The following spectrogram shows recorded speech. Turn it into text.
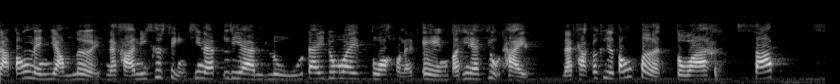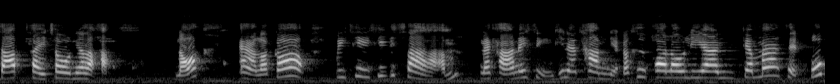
จะต้องเน้นย้ำเลยนะคะนี่คือสิ่งที่นัทเรียนรู้ได้ด้วยตัวของนัทเอง ตอนที่นัทอยู่ไทยนะคะ ก็คือต้องเปิดตัวซับซับไทเทลเนี่ยแหละค่ะเนาะอ่าแล้วก็วิธีที่สามนะคะในสิ่งที่แนททำเนี่ยก็คือพอเราเรียน grammar เสร็จปุ๊บ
